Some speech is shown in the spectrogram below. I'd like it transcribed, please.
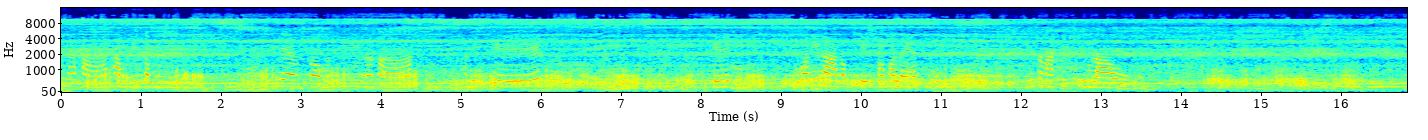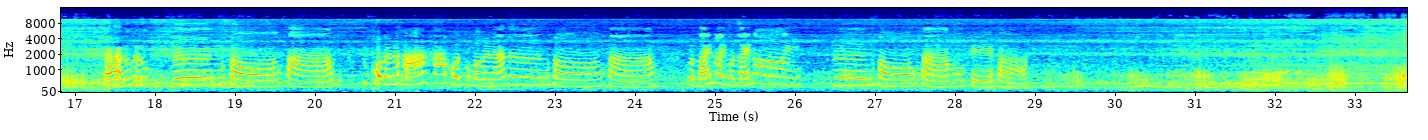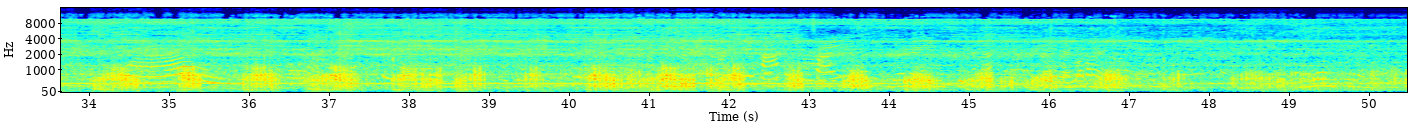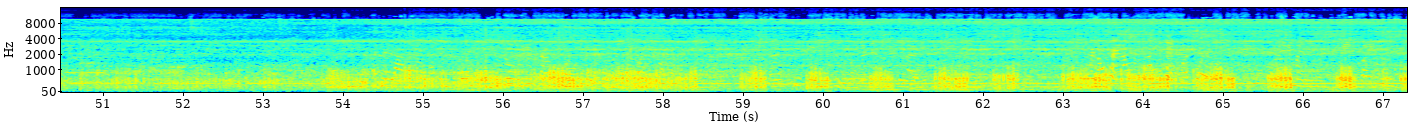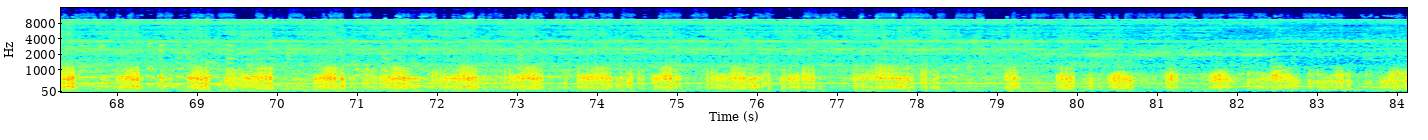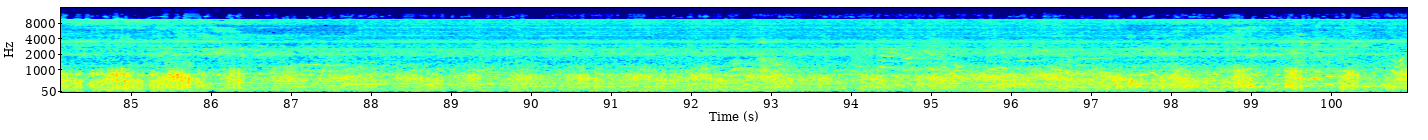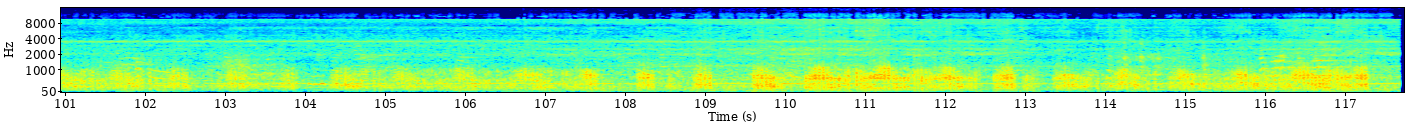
ี่นะคะทำเองกับมือนี่แยมสตรอเบอรี่นะคะ อันนี้เค้ก เค้กวานิลากับเค้กช็อกโกแลต นี่สมาชิกทีมเราถ่าลูกเพายรูปหนึ่งสองสามทุกคนเลยนะคะห้าคนกลุ่มเราเลยนะหนึ่งสองสามกดไลค์หน่อย กดไลค์หน่อยหนึ่งสองสามโอเคค่ะ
